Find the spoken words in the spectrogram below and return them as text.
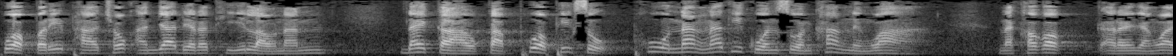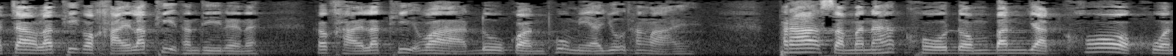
พวกปริพาชกอัญญะเดรธีเหล่านั้น ได้กล่าวกับพวกภิกษุผู้นั่งณที่ควรส่วนข้างหนึ่งว่านะเขาก็อะไรอย่างว่าเจ้าลัทธิก็ขายลัทธิทันทีเลยนะ ก็ขายลัทธิว่าดูก่อนผู้มีอายุทั้งหลาย พระสมณะโคดมบัญญัติข้อควร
